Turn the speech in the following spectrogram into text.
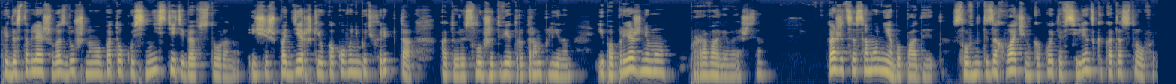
предоставляешь воздушному потоку снести тебя в сторону, ищешь поддержки у какого-нибудь хребта, который служит ветру трамплином, и по-прежнему проваливаешься. Кажется, само небо падает, словно ты захвачен какой-то вселенской катастрофой.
